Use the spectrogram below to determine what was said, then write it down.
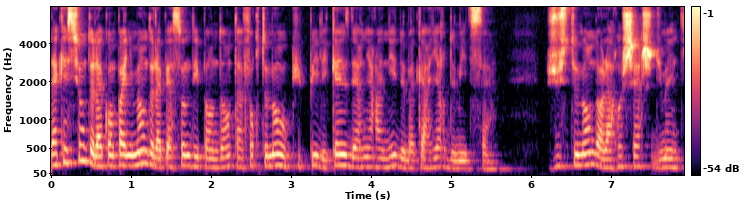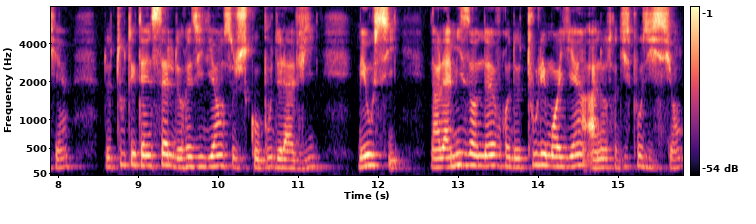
La question de l'accompagnement de la personne dépendante a fortement occupé les 15 dernières années de ma carrière de médecin, justement dans la recherche du maintien de toute étincelle de résilience jusqu'au bout de la vie, mais aussi dans la mise en œuvre de tous les moyens à notre disposition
